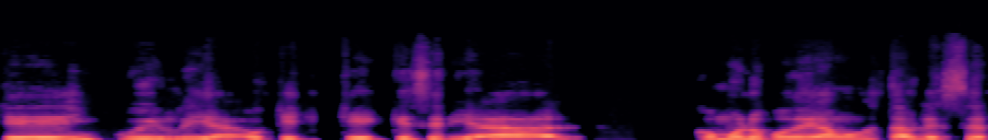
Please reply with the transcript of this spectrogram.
qué incluiría o qué, qué, qué sería, cómo lo podríamos establecer?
